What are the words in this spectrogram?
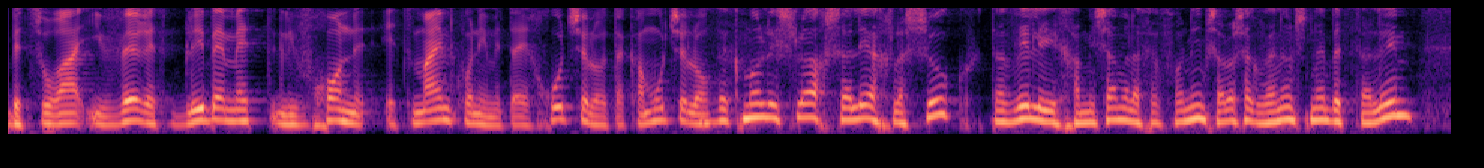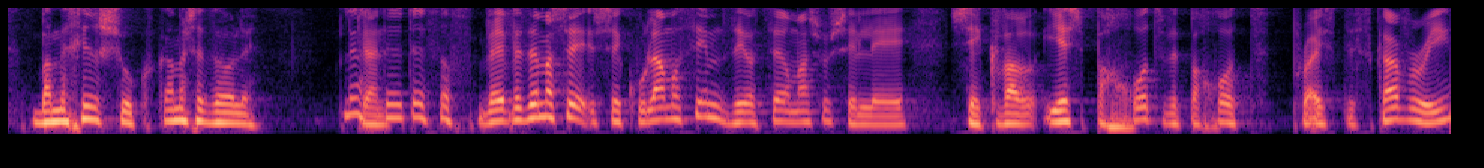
בצורה עיוורת, בלי באמת לבחון את מה הם קונים, את האיכות שלו, את הכמות שלו. זה כמו לשלוח שליח לשוק, תביא לי חמישה מלפפונים, שלוש עגבניות, שני בצלים, במחיר שוק, כמה שזה עולה. לך, כן. תאסוף. ו- וזה מה ש- שכולם עושים, זה יוצר משהו של, אה, שכבר יש פחות ופחות price discovery.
